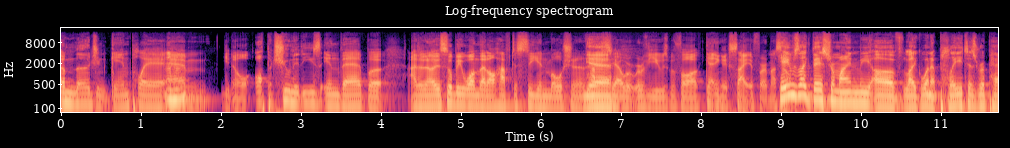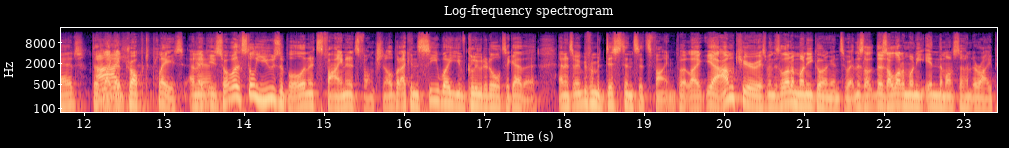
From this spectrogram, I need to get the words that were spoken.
emergent gameplay. Mm-hmm. Um, you know, opportunities in there, but I don't know. This will be one that I'll have to see in motion and have Yeah. to see how it reviews before getting excited for it myself. Games like this remind me of like when a plate is repaired, that like a dropped plate, and Yeah. it, so well, it's still usable and it's fine and it's functional, but I can see where you've glued it all together, and it's maybe from a distance it's fine, but like yeah, I'm curious. I mean, there's a lot of money going into it, and there's a, there's a lot of money in the Monster Hunter IP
